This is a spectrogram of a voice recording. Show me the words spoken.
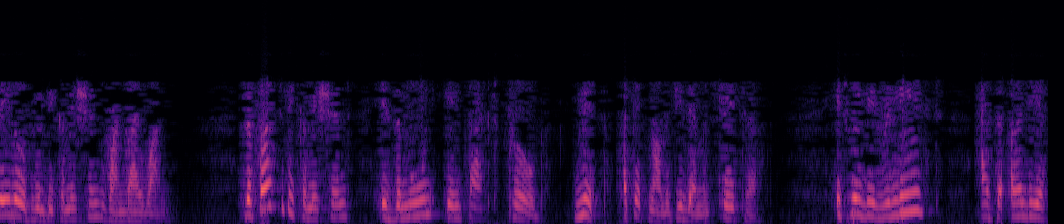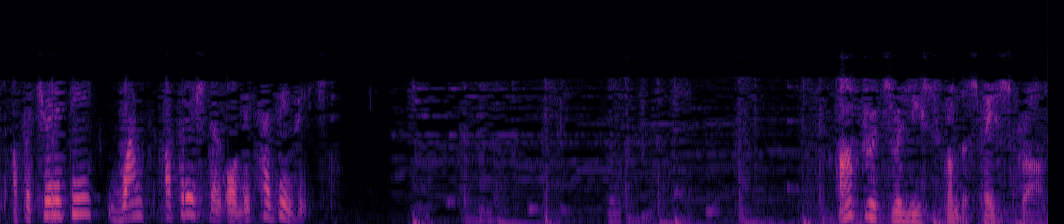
payloads will be commissioned one by one. The first to be commissioned is the Moon Impact Probe, MIP, a technology demonstrator. It will be released at the earliest opportunity once operational orbit has been reached. After its release from the spacecraft,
